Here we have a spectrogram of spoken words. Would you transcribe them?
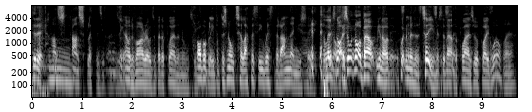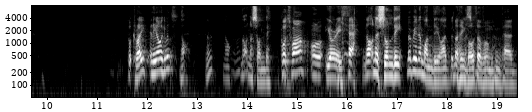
Did it? Can't, s- hmm. can't split the I defenders think up. Alderweireld's a better player than Umtiti. Probably, but there's no telepathy with Varane then, you see. It's not, it's not about you know It's putting them the- in the team. It's, it's about the- the players who have played well. But Craig, any arguments? No. No? No, not on a Sunday. Courtois or Lloris? Yeah, not on a Sunday. Maybe on a Monday, lad, but I think both Sunday. of them have had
